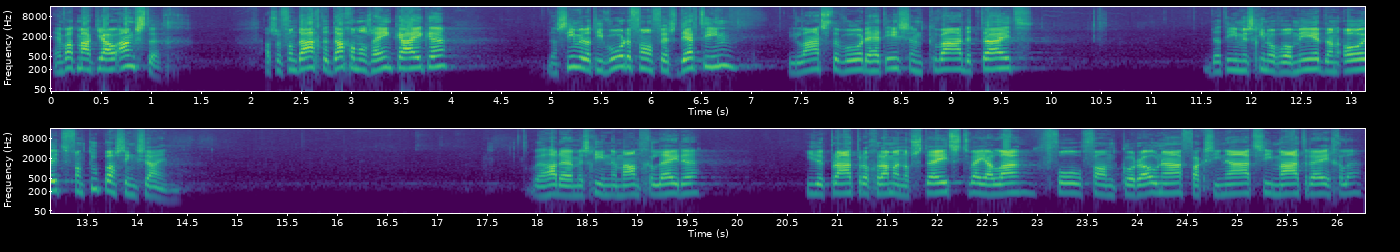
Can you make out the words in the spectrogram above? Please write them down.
En wat maakt jou angstig? Als we vandaag de dag om ons heen kijken, dan zien we dat die woorden van vers 13, die laatste woorden, het is een kwade tijd, dat die misschien nog wel meer dan ooit van toepassing zijn. We hadden misschien een maand geleden ieder praatprogramma nog steeds twee jaar lang vol van corona, vaccinatie, maatregelen.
